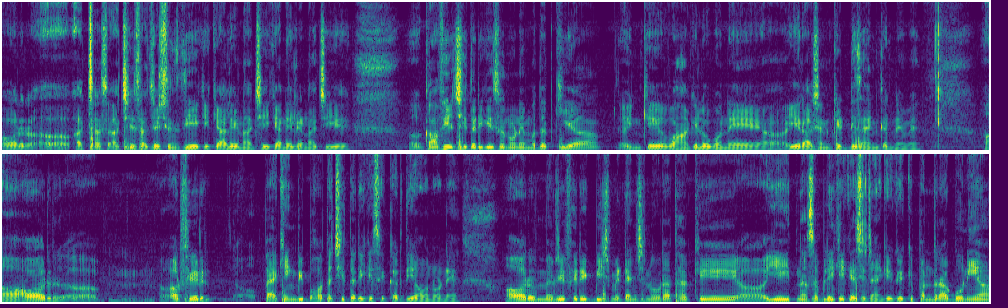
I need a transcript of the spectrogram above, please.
और अच्छा अच्छे सजेशंस दिए कि क्या लेना चाहिए, क्या नहीं लेना चाहिए। काफ़ी अच्छी तरीके से उन्होंने मदद किया इनके, वहाँ के लोगों ने ये राशन किट डिज़ाइन करने में। और और फिर पैकिंग भी बहुत अच्छी तरीके से कर दिया उन्होंने। और मुझे फिर एक बीच में टेंशन हो रहा था कि ये इतना सब लेके कैसे जाएँगे? क्योंकि पंद्रह गुनिया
